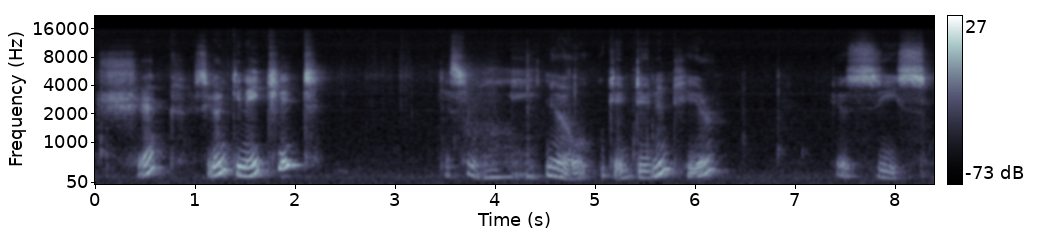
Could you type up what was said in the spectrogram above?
Check. Is he going to h it? Yes, he may. No. Okay, didn't here. Here's this.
